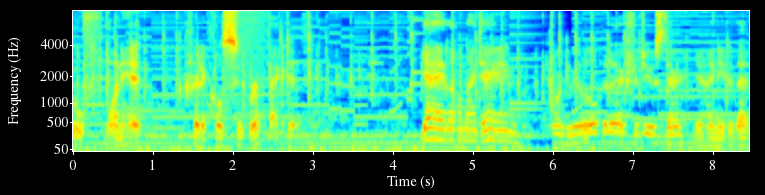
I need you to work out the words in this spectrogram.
Oof, one hit. Critical, super effective. Yay, level 19! Come on, give me a little bit of extra juice there. Yeah, I needed that.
